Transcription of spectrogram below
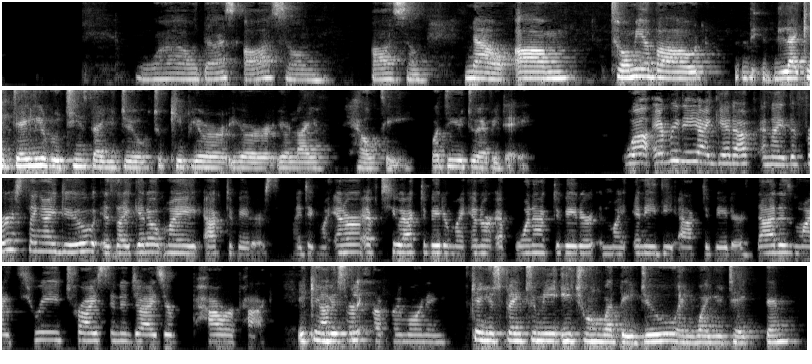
Wow, that's awesome. Awesome. Now, um, tell me about like a daily routines that you do to keep your your your life healthy. What do you do every day? Well, every day I get up and I the first thing I do is I get out my activators. I take my NRF2 activator, my NRF1 activator, and my NAD activator. That is my three tri synergizer power pack. It can That you up my morning. Can you explain to me each one what they do and why you take them?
